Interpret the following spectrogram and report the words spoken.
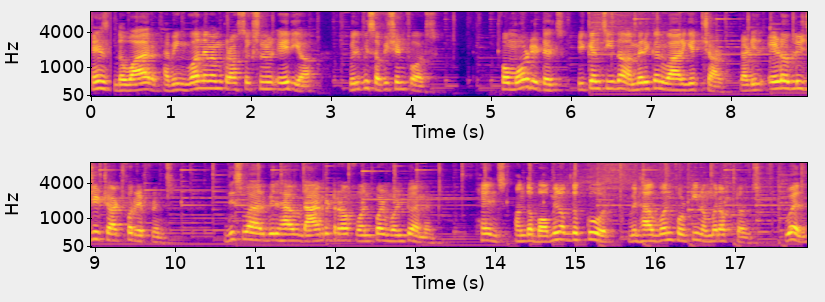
Hence, the wire having 1 mm cross sectional area will be sufficient for us. For more details, you can see the American wire gauge chart that is AWG chart for reference. This wire will have diameter of 1.12 mm. Hence, on the bobbin of the core will have 140 number of turns. Well,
